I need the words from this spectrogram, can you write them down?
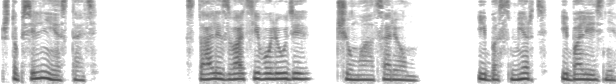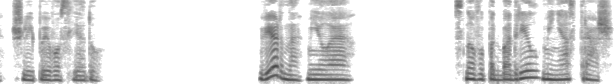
чтоб сильнее стать. Стали звать его люди чума царем, ибо смерть и болезни шли по его следу. «Верно, милая», — снова подбодрил меня страж.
